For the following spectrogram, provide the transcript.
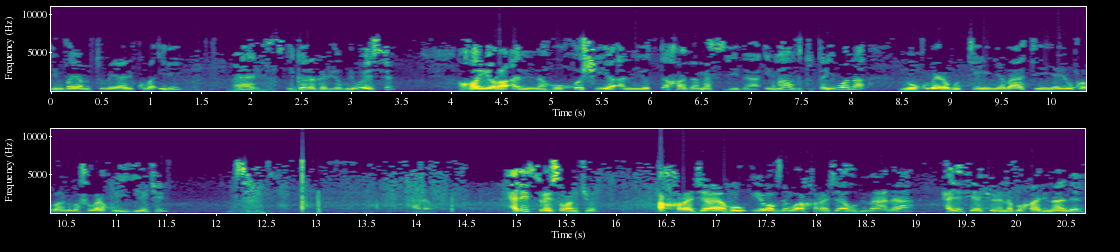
imva ya mutume yari kuba iri bariz igaragarira buri wese غير أنه خشي أن يتخذ مسجدا impamvu tutayibona ni ukubera gutinya batinya yuko abantu bashobora kuyigira iki hadith turayisobanukiwe akhrajahu iyo bavuze ngo akhrajahu bimana hadith yakiriwe na bukhari nande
